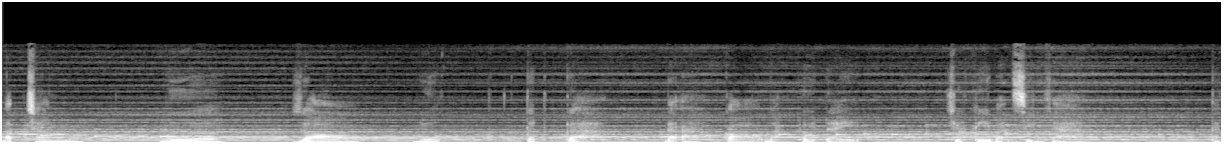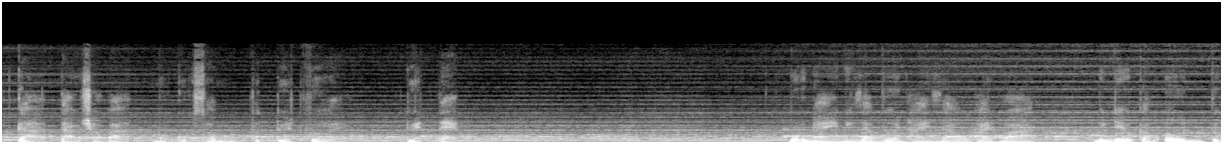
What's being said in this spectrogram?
mặt trăng, mưa, gió, nước, tất cả đã có mặt ở đấy trước khi bạn sinh ra. Tất cả tạo cho bạn một cuộc sống thật tuyệt vời, tuyệt đẹp. Mỗi ngày mình ra vườn hái rau, hái hoa, mình đều cảm ơn từng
